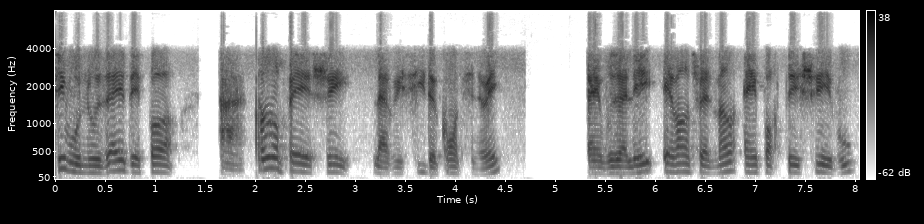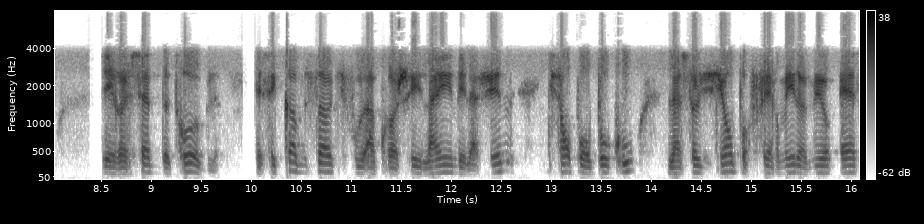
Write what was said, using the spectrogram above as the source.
Si vous ne nous aidez pas à empêcher la Russie de continuer, ben vous allez éventuellement importer chez vous des recettes de troubles. Et c'est comme ça qu'il faut approcher l'Inde et la Chine, qui sont pour beaucoup la solution pour fermer le mur est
